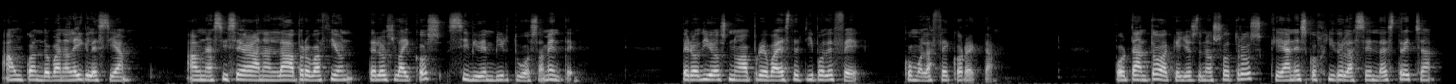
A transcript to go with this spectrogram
aun cuando van a la iglesia, Aún así se ganan la aprobación de los laicos si viven virtuosamente. pero Dios no aprueba este tipo de fe como la fe correcta. Por tanto, aquellos de nosotros que han escogido la senda estrecha,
